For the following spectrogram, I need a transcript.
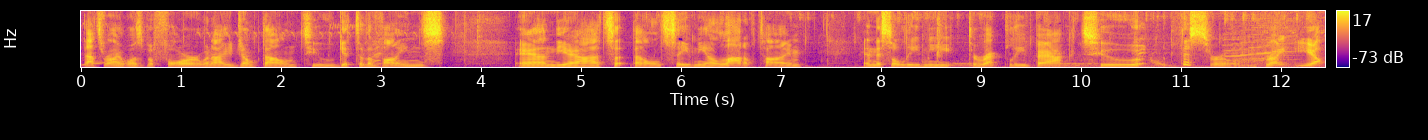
That's where I was before when I jumped down to get to the vines. And yeah, that'll save me a lot of time. And this will lead me directly back to this room, right? Yep.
